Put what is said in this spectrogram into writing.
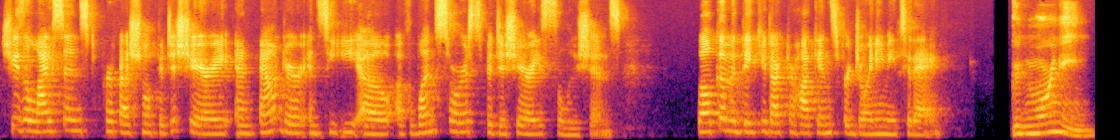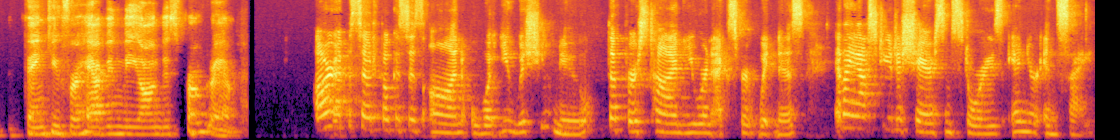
She's a licensed professional fiduciary and founder and CEO of OneSource Fiduciary Solutions. Welcome and thank you, Dr. Hawkins, for joining me today. Good morning. Thank you for having me on this program. Our episode focuses on what you wish you knew the first time you were an expert witness, and I asked you to share some stories and your insight.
